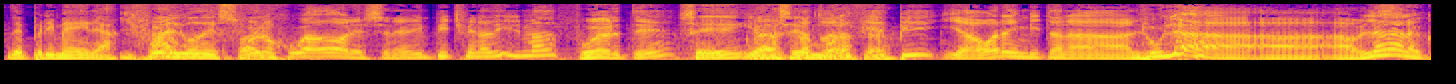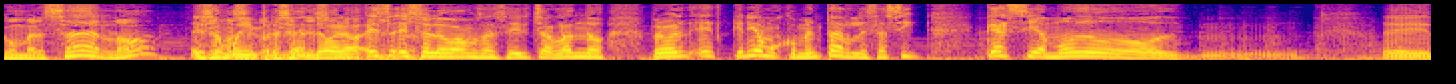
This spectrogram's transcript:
de primera. Y fueron, Algo de eso. Fueron hay. jugadores en el impeachment a Dilma, fuerte. Sí, y ahora se la. FIEPI, y ahora invitan a Lula a, a hablar, a conversar, ¿no? Eso es muy impresionante. Bueno, eso, eso lo vamos a seguir charlando. Pero eh, queríamos comentarles así, casi a modo. mm, eh,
